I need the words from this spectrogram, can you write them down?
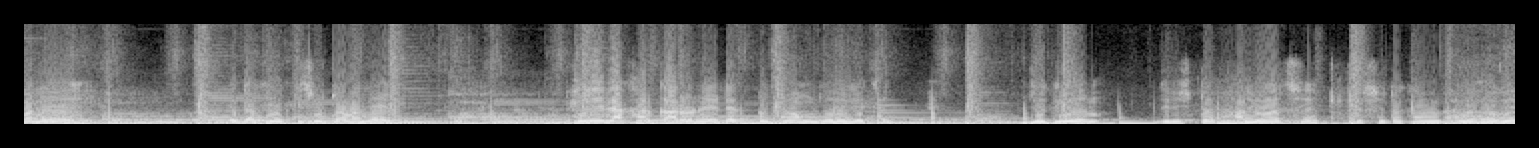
মানে এটাকে কিছুটা মানে ফেলে রাখার কারণে এটা একটু জং ধরে গেছে। যদিও জিনিসটা ভালো আছে, তো সেটাকে আমি ভালোভাবে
